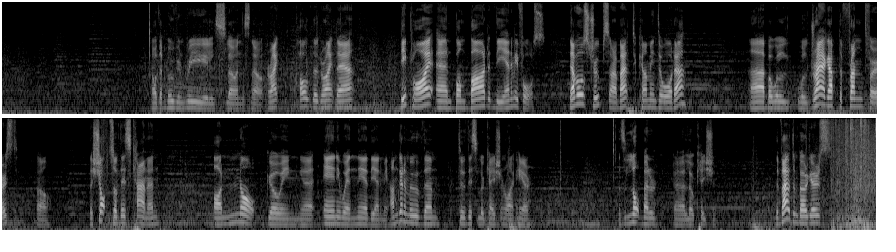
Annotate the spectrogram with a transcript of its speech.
Oh, they're moving real slow in the snow. Right, hold it right there. Deploy and bombard the enemy force. Davout's troops are about to come into order. Uh, but we'll, we'll drag up the front first. Oh. The shots of this cannon are not going uh, anywhere near the enemy. I'm gonna move them to this location right here. It's a lot better uh, location. The Württembergers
